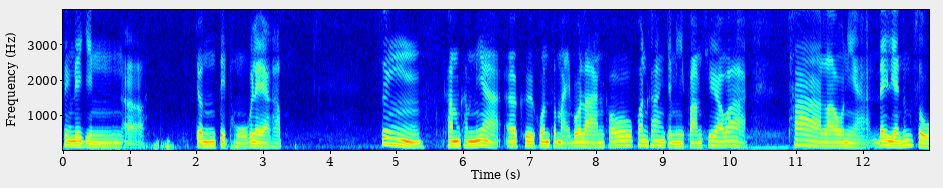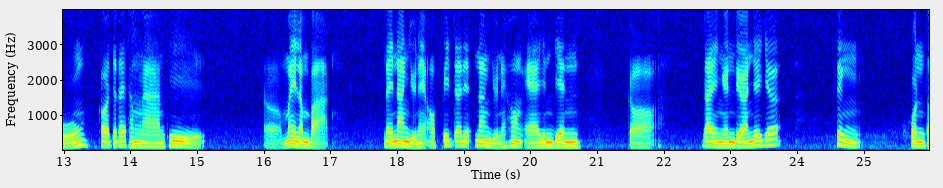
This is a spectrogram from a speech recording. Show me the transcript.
ซึ่งได้ยินจนติดหูไปเลยครับ ซึ่งคำคำเนี้ยคือคนสมัยโบราณเขาค่อนข้างจะมีความเชื่อว่า ถ้าเราเนี่ยได้เรียนสูงสูงก็จะได้ทำงานที่ไม่ลำบาก ได้นั่งอยู่ในออฟฟิศได้นั่งอยู่ในห้องแอร์เย็นๆก็ได้เงินเดือนเยอะ ซึ่งคนส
